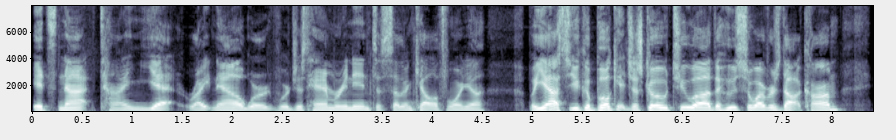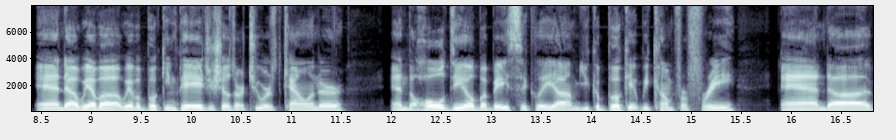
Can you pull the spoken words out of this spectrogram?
it's not time yet. Right now, we're we're just hammering into Southern California. But yeah, so you could book it. Just go to uh, thewhosoevers.com and uh, we have a we have a booking page. It shows our tours calendar and the whole deal. But basically, um, you could book it. We come for free, and uh,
